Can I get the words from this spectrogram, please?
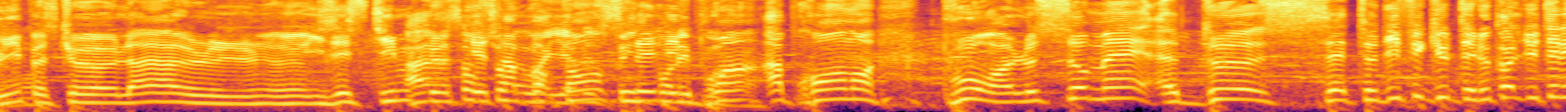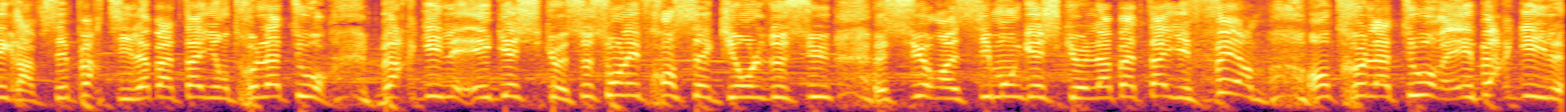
Oui, parce que là, euh, ils estiment ah, que ce qui est important, c'est les points à prendre pour le sommet de cette difficulté. Le col du Télégraphe, c'est parti. La bataille entre Latour, Barguil et Geschke. Ce sont les Français qui ont le dessus sur Simon Geschke. La bataille est ferme entre Latour et Barguil.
